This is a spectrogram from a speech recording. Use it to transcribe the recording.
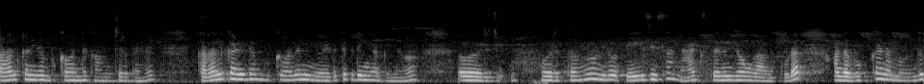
கடல் கணிதம் புக்கை வந்து காமிச்சிருப்பேன். கடல் கணிதம் புக்கை வந்து நீங்கள் எடுத்துக்கிட்டிங்க அப்படின்னா ஒரு ஒருத்தவங்க வந்து பேசிஸாக மேக்ஸ் தெரிஞ்சவங்களால கூட அந்த புக்கை நம்ம வந்து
